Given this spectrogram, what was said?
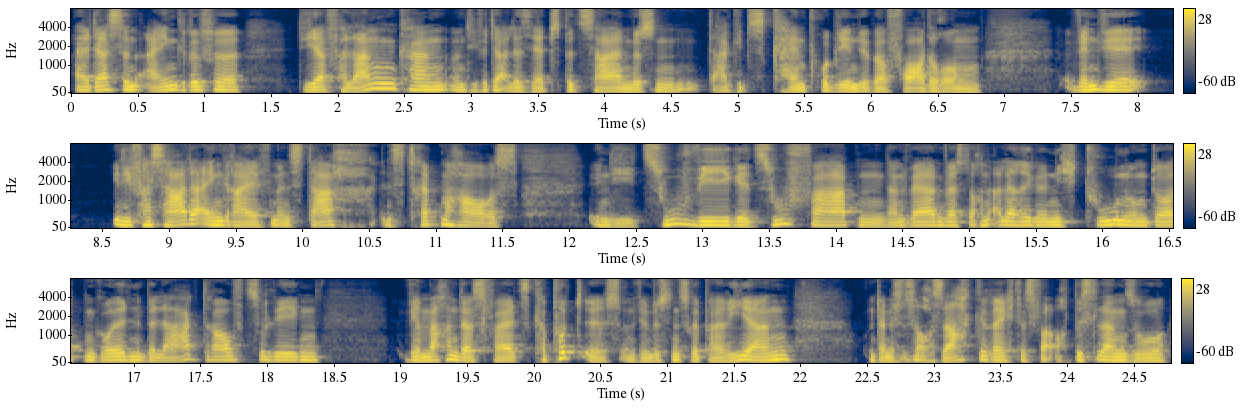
All das sind Eingriffe, die er verlangen kann und die wird er alle selbst bezahlen müssen. Da gibt es kein Problem der Überforderung. Wenn wir in die Fassade eingreifen, ins Dach, ins Treppenhaus, in die Zuwege, Zufahrten, dann werden wir es doch in aller Regel nicht tun, um dort einen goldenen Belag draufzulegen. Wir machen das, weil es kaputt ist und wir müssen es reparieren. Und dann ist es auch sachgerecht. Das war auch bislang so.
